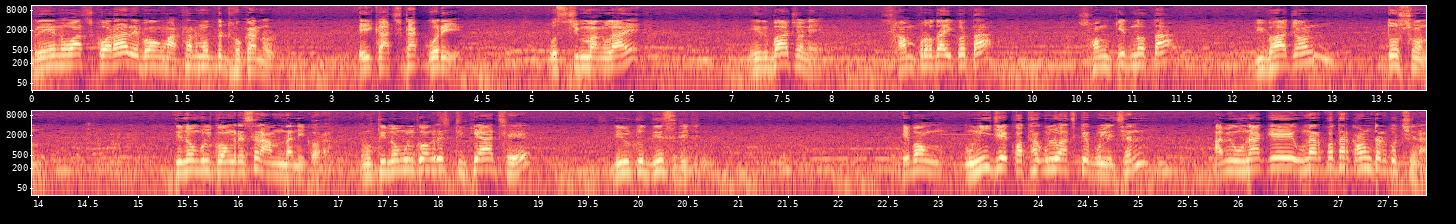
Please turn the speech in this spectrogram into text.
ব্রেন ওয়াশ করার এবং মাথার মধ্যে ঢোকানোর এই কাজটা করে পশ্চিমবাংলায় নির্বাচনে সাম্প্রদায়িকতা, সংকীর্ণতা, বিভাজন, তোষণ তৃণমূল কংগ্রেসের আমদানি করা। এবং তৃণমূল কংগ্রেস টিকে আছে ডিউ টু দিস রিজন এবং উনি যে কথাগুলো আজকে বলেছেন, আমি উনাকে, উনার কথার কাউন্টার করছি না।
